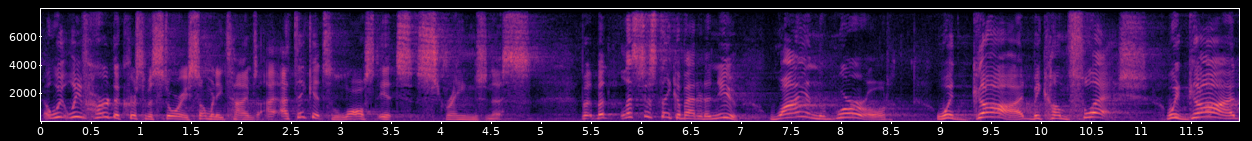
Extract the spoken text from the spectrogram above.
We, have heard the Christmas story so many times, I, I think it's lost its strangeness. But, but let's just think about it anew. Why in the world would God become flesh? Would God,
